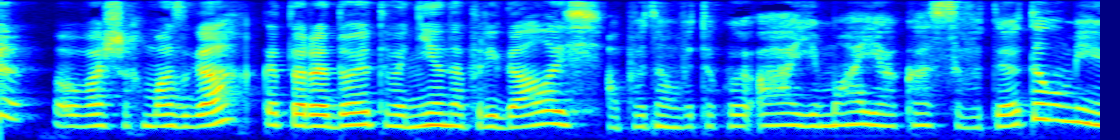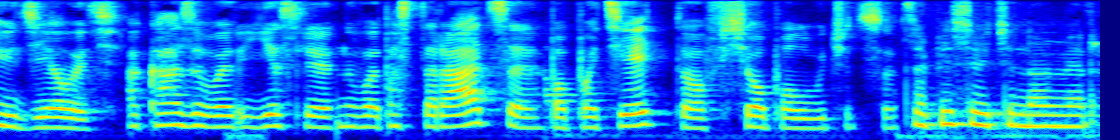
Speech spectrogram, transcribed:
ваших мозгах, которая до этого не напрягалась, а потом вы такой, а, ема, я, оказывается, вот это умею делать. Оказывается, если, ну вот, постараться, попотеть, то все получится. Записывайте номер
